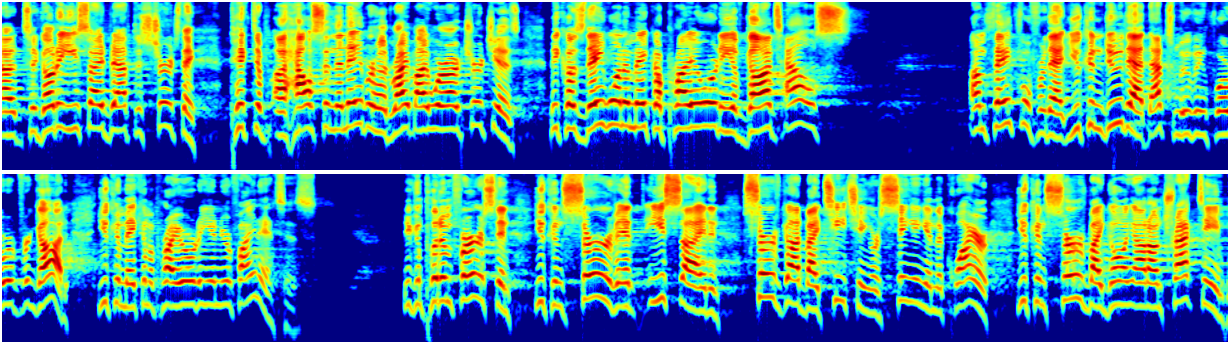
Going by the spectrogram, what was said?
uh, to go to Eastside Baptist Church. They picked a, a house in the neighborhood right by where our church is because they want to make a priority of God's house. I'm thankful for that. You can do that. That's moving forward for God. You can make Him a priority in your finances. You can put Him first and you can serve at Eastside and serve God by teaching or singing in the choir. You can serve by going out on track team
